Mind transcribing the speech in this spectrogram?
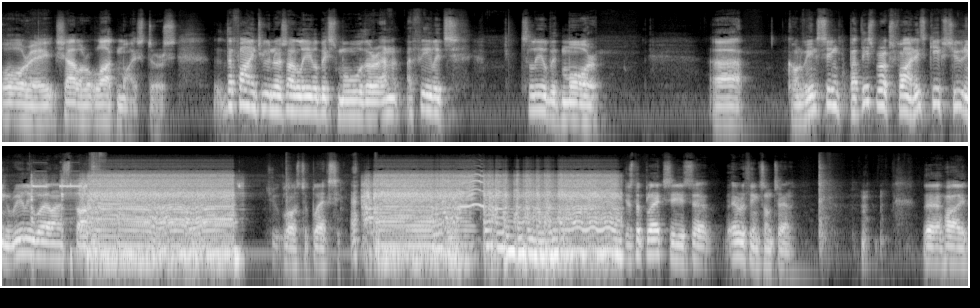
or a shallow Lackmeisters the fine tuners are a little bit smoother and I feel it's it's a little bit more uh, convincing but this works fine. This keeps tuning really well and stuff too close to plexi. Because the plexi is uh, everything's on 10 the high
